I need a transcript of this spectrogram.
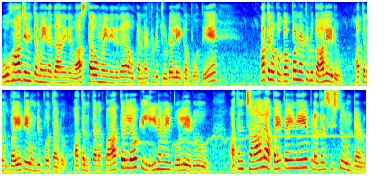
ఊహాజనితమైన దానిని వాస్తవమైనదిగా ఒక నటుడు చూడలేకపోతే అతను ఒక గొప్ప నటుడు కాలేడు. అతను బయటే ఉండిపోతాడు. అతను తన పాత్రలోకి లీనమైపోలేడు. అతను చాలా పైపైనే ప్రదర్శిస్తూ ఉంటాడు.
